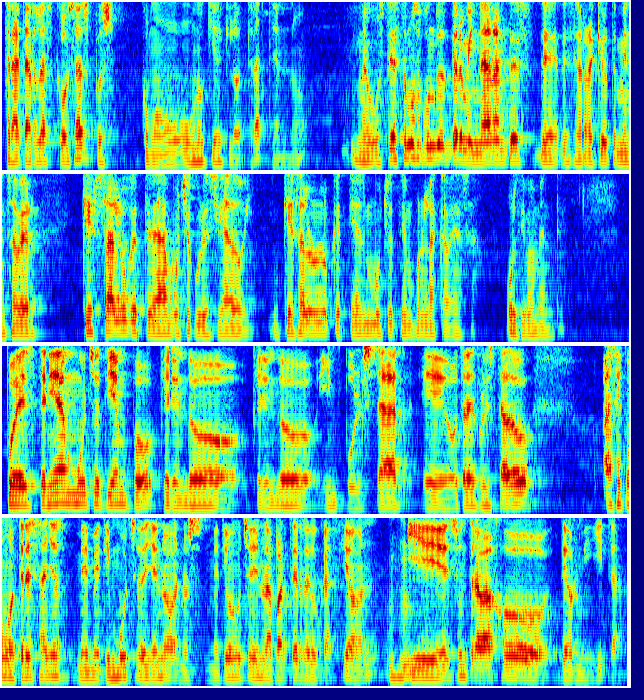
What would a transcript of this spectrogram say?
tratar las cosas, pues como uno quiere que lo traten, ¿no? Me gusta. Estamos a punto de terminar. Antes de, de cerrar, quiero también saber qué es algo que te da mucha curiosidad hoy. ¿Qué es algo en lo que tienes mucho tiempo en la cabeza últimamente? Pues tenía mucho tiempo queriendo, queriendo impulsar eh, otra vez, porque he estado, hace como tres años me metí mucho de lleno, nos metimos mucho de lleno en la parte de reeducación y es un trabajo de hormiguita,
